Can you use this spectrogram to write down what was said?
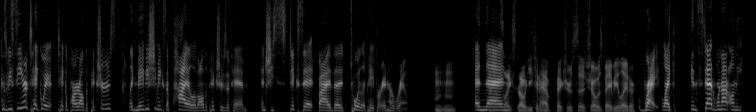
cuz we see her take away take apart all the pictures. Like maybe she makes a pile of all the pictures of him and she sticks it by the toilet paper in her room. mm-hmm. And then it's like so he can have pictures to show his baby later. Right. Like instead we're not on the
